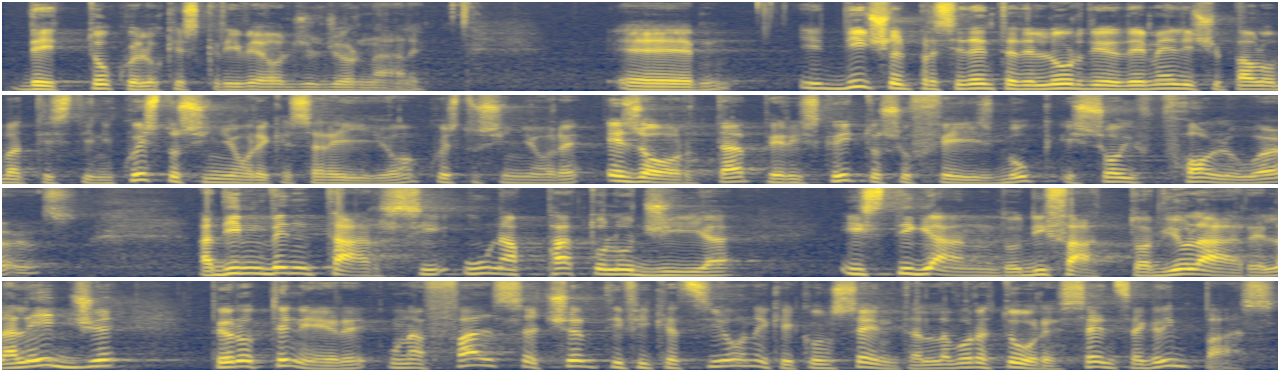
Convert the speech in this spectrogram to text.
detto quello che scrive oggi il giornale. Eh, dice il presidente dell'Ordine dei Medici Paolo Battistini, questo signore che sarei io, questo signore, esorta per iscritto su Facebook i suoi followers ad inventarsi una patologia, istigando di fatto a violare la legge per ottenere una falsa certificazione che consente al lavoratore senza Green Pass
